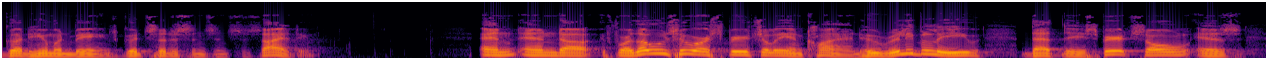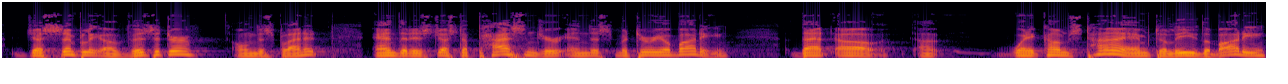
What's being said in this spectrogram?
good human beings, good citizens in society. And, and, uh, for those who are spiritually inclined, who really believe that the spirit soul is just simply a visitor on this planet and that it's just a passenger in this material body, that, uh, uh, when it comes time to leave the body,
